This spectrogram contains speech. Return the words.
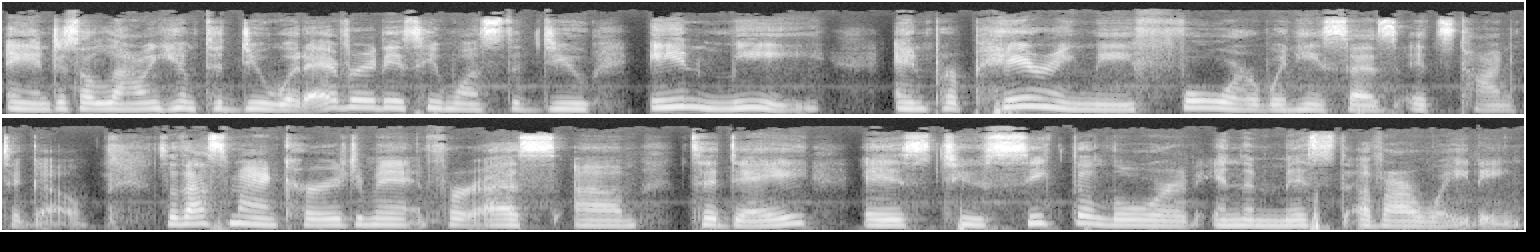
and just allowing him to do whatever it is he wants to do in me and preparing me for when he says it's time to go. So that's my encouragement for us um, today is to seek the Lord in the midst of our waiting.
